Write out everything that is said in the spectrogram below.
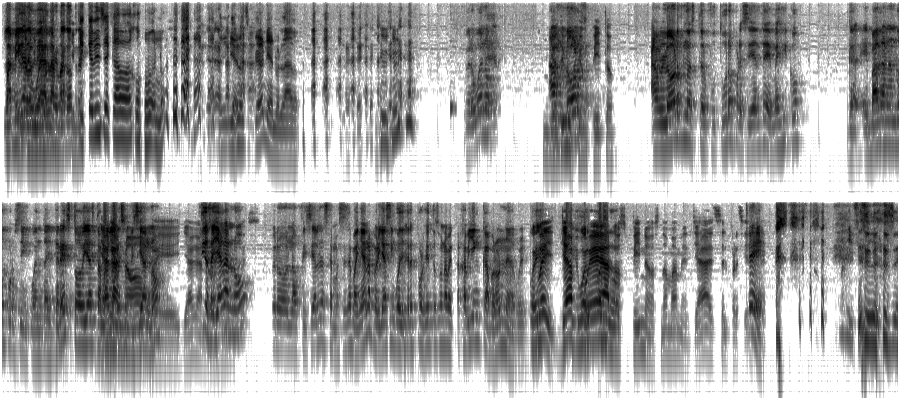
La amiga de bueno la máquina. ¿Y qué dice acá abajo, no? ya no supieron ni anulado. Pero bueno, Yo dibujé Lord. un pito. Amlord, nuestro futuro presidente de México, eh, va ganando por 53. Todavía hasta Ya mañana es ganó, oficial, ¿no? güey, ya ganó. Sí, o sea, ya ganó. Pero la oficial es hasta más esta mañana, pero ya 53% es una ventaja bien cabrona, güey. Güey, Güey, ya igual fue a los pinos, no mames, ya es el presidente. Sí. sí,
